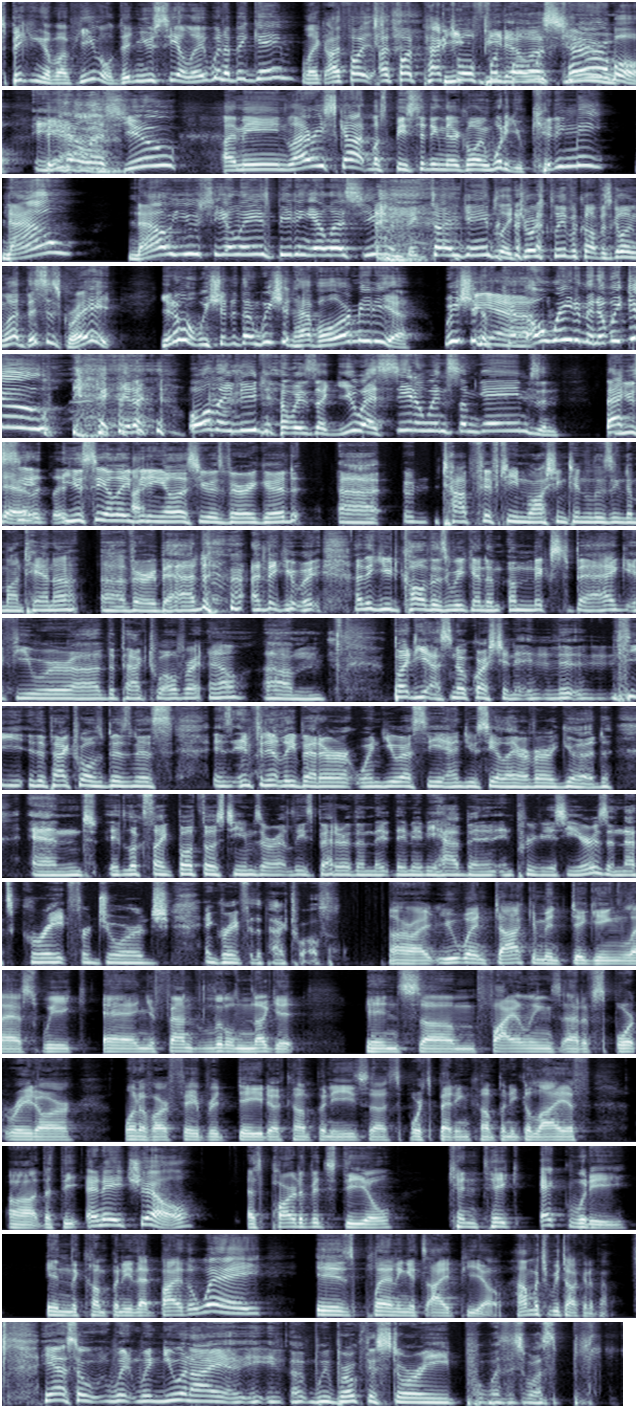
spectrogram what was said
Speaking of upheaval, didn't UCLA win a big game? Like I thought, I thought Pac-12 beat, football beat was terrible. Yeah. Beat LSU. I mean, Larry Scott must be sitting there going, "What are you kidding me? Now, now UCLA is beating LSU in big time games." Like George Kliavkoff is going, "What? This is great. You know what we should have done? We should have all our media. We should have yeah. kept. Oh, wait a minute, we do. you know, all they need now is like USC to win some games and back UC, there. UCLA beating I, LSU is very good. Uh, top 15 Washington losing to Montana, uh, very bad. I think it would, I think you'd call this weekend a, a mixed bag if you were uh, the Pac 12 right now. Um, but yes, no question. The, the, the Pac 12's business is infinitely better when USC and UCLA are very good. And it looks like both those teams are at least better than they, they maybe have been in, in previous years. And that's great for George and great for the Pac 12. All right. You went document digging last week and you found a little nugget in some filings out of Sportradar, one of our favorite data companies, uh, sports betting company, Goliath, uh, that the NHL, as part of its deal, can take equity in the company that, by the way, is planning its IPO. How much are we talking about? Yeah, so when, when you and I uh, we broke this story, what this was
